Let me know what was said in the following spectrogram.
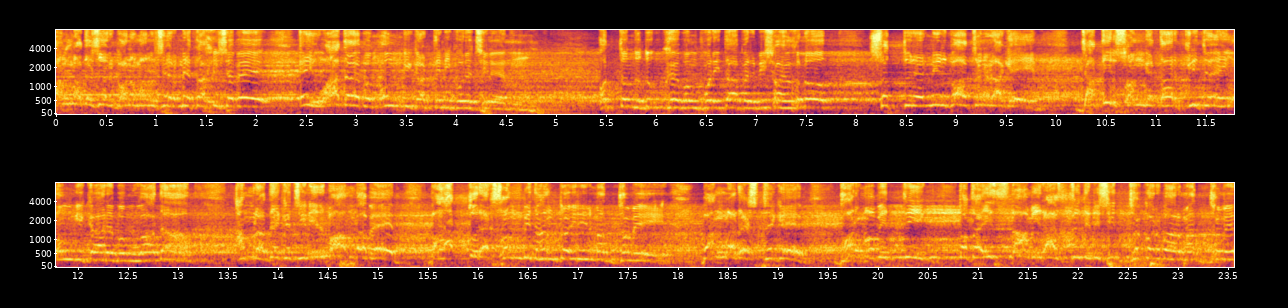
বাংলাদেশের গণমানুষের নেতা হিসেবে এই ওয়াদা এবং অঙ্গীকার তিনি করেছিলেন। অত্যন্ত দুঃখ এবং পরিতাপের বিষয় হলো, সত্তরের নির্বাচনের আগে জাতির সঙ্গে তার কৃত এই অঙ্গীকার এবং ওয়াদা আমরা দেখেছি নির্মমভাবে বাহাত্তরের সংবিধান তৈরির মাধ্যমে বাংলাদেশ থেকে ধর্মভিত্তিক তথা ইসলামী রাজনীতি নিষিদ্ধ করবার মাধ্যমে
